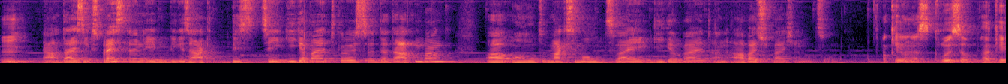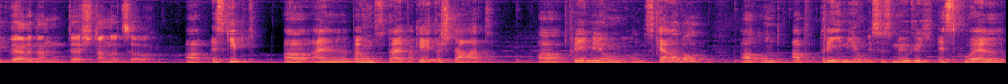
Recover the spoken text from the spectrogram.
Hm? Ja, da ist Express drin, eben wie gesagt bis 10 GB Größe der Datenbank äh, und Maximum 2 GB an Arbeitsspeichernutzung. Okay, und das größere Paket wäre dann der Standard-Server? Äh, es gibt äh, ein, bei uns drei Pakete, Start, äh, Premium und Scalable. Und ab Premium ist es möglich, SQL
